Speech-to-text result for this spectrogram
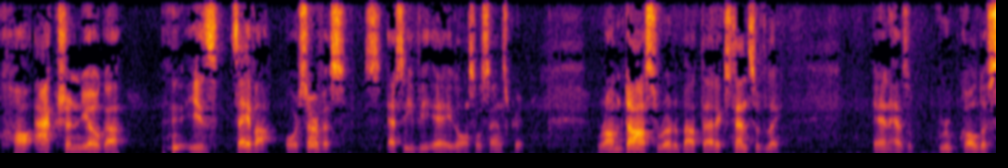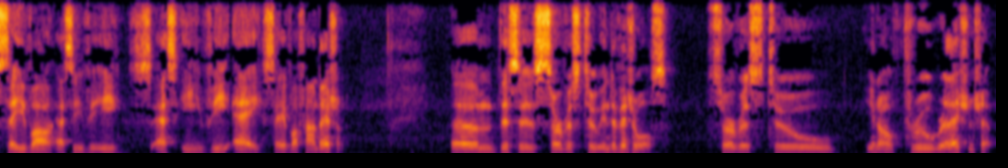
call action yoga is seva or service, S E V A, also Sanskrit. Ram Dass wrote about that extensively and has a group called a Seva, S E V E, S E V A, Seva Foundation. Um, this is service to individuals, service to you know, through relationship,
